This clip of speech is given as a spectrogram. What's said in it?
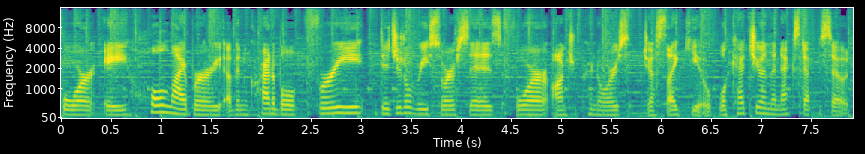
for a whole library of incredible free digital resources for entrepreneurs just like you. We'll catch you in the next episode.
